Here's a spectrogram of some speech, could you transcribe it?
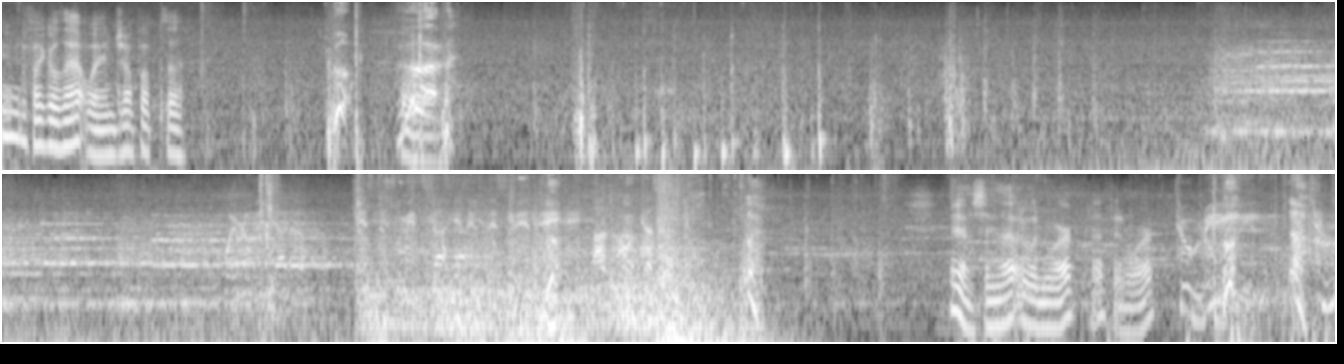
Even if I go that way and jump up the. Pueblo Yeah, see, that wouldn't work. That didn't work. To be a true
